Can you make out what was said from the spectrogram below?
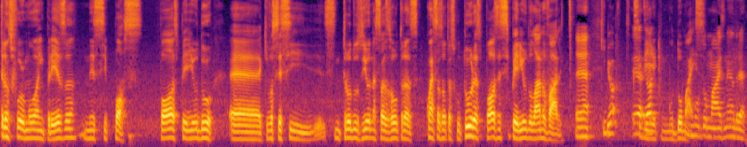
transformou a empresa nesse pós? Pós período é, que você se, se introduziu nessas outras, com essas outras culturas, pós esse período lá no Vale. É, Que, eu, que você é, diria eu- que mudou mais? mudou mais, né, André?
